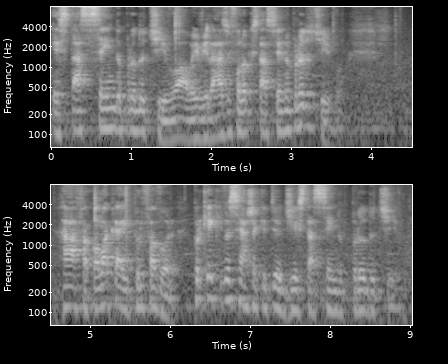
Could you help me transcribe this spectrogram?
Está sendo produtivo. Ó, o Evilásio falou que está sendo produtivo. Rafa, coloca aí, por favor. Por que, que você acha que o teu dia está sendo produtivo?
